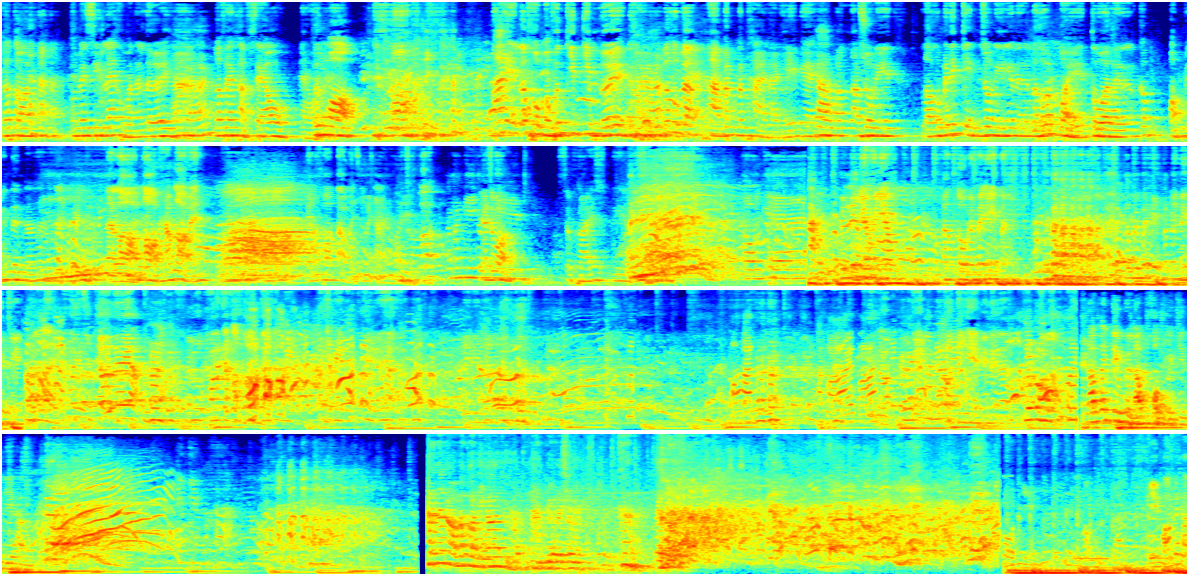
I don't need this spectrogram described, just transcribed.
แล้วตอนมันเป็นซีนแรกของวันนั้นเลยอ่า แล้วแฟนคลับแซวเพิ่งออกออกไม่แล้วผมมาเพิ่งกินอิ่มเลย แล้วผมแบบอ่ามันมันถ่ายหลายเทคไงครับ เราช่วงนี้ เราก็ไม่ได้เก่งช่วงนี้กันเลยเราก็ปล่อยตัวเลยก็ป่องนิดนึงนะแต่หล่อหล่อไหมครับหล่อไหมเป็นคอเต่าเป็นชื่อชายก็แต่มันดีอยากจะบอกเซอร์ไพรส์นี่อันนี้โอเค เป็นเรื่องเยี่ยมเยี่ยมทำตัวเป็นพระเอกหน่ ตายตายอุบัติเหตุนิดนึงนะจะบอกไปรับไอติมหรือรับผมไปกินดีครับแน่นอนว่าตอนนี้ก็ถือว่างานเยอะเลยใช่ไหมครับโอเคขอบคุณครับเกมพร้อมไหมครับ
